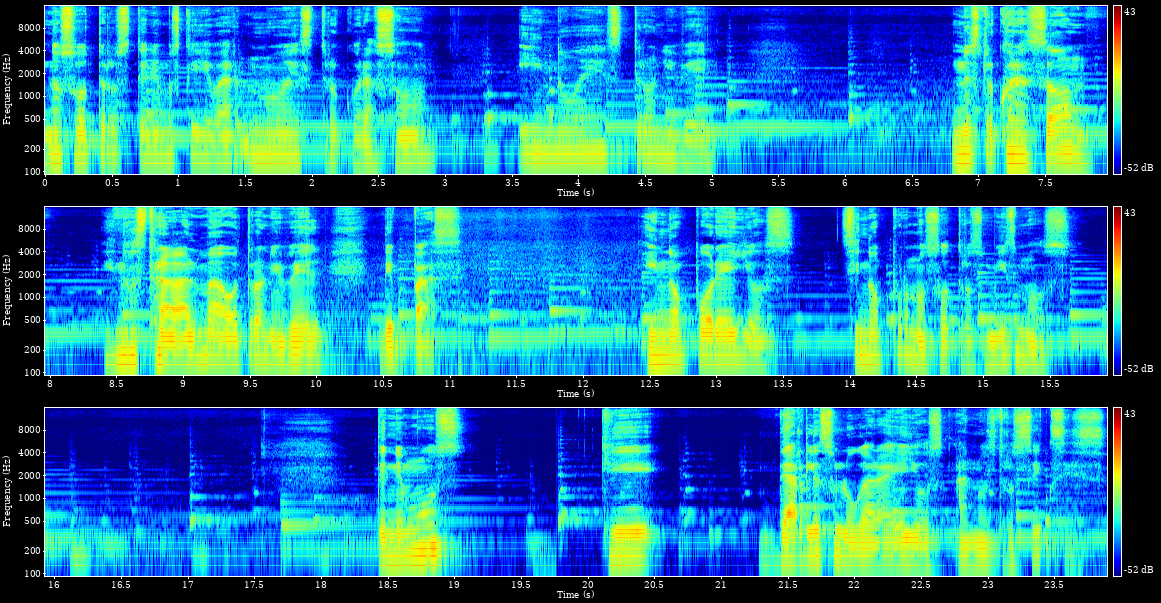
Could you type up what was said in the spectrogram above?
Nosotros tenemos que llevar nuestro corazón y nuestro nivel, nuestro corazón y nuestra alma a otro nivel de paz y no por ellos, sino por nosotros mismos. Tenemos que darle su lugar a ellos, a nuestros exes.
